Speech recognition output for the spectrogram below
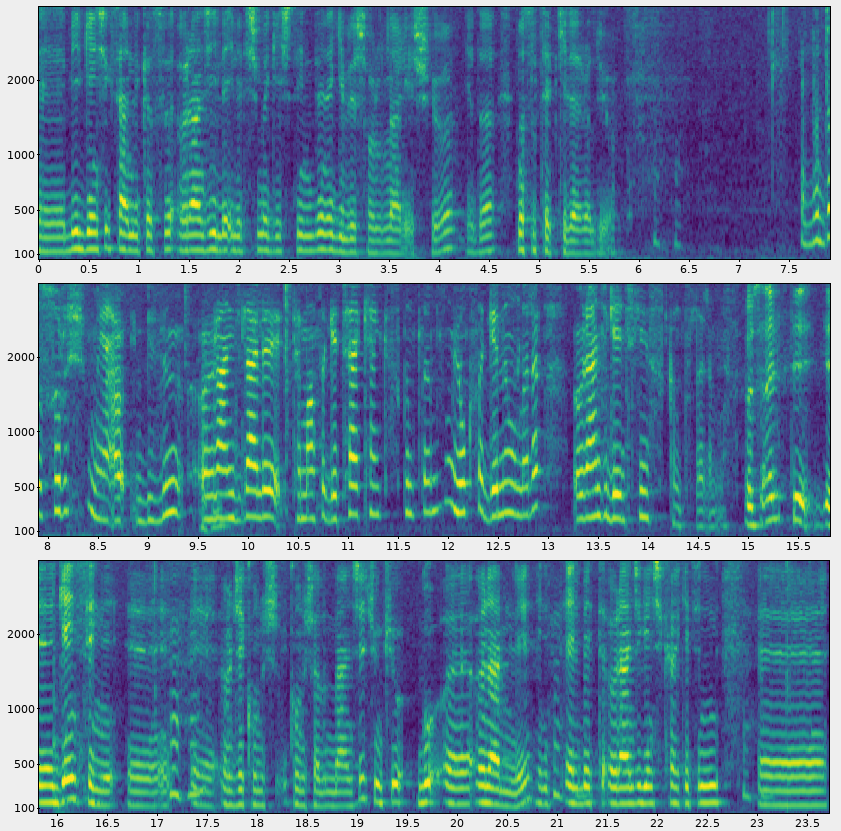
E, bir gençlik sendikası öğrenciyle iletişime geçtiğinde ne gibi sorunlar yaşıyor ya da nasıl tepkiler alıyor? Ya burada soru şu mu yani bizim öğrencilerle temasa geçerkenki sıkıntılarımız mı yoksa genel olarak öğrenci gençliğin sıkıntıları mı? Özellikle e, genç seni e, e, önce konuş konuşalım bence çünkü bu e, önemli. Hani elbette öğrenci gençlik hareketinin e,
